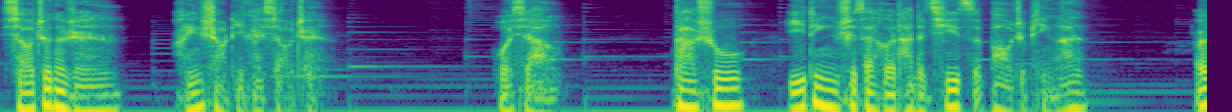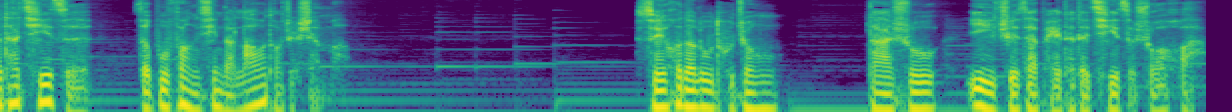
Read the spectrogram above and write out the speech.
小镇的人很少离开小镇。我想，大叔一定是在和他的妻子报着平安，而他妻子则不放心的唠叨着什么。随后的路途中，大叔一直在陪他的妻子说话，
